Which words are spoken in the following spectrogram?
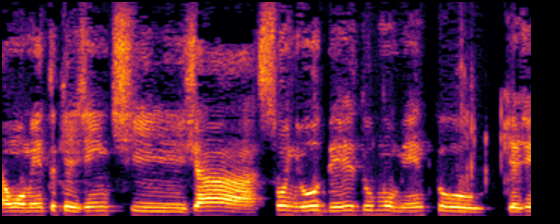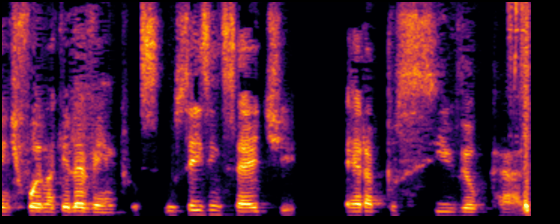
É um momento que a gente já sonhou desde o momento que a gente foi naquele evento. O 6 em 7 era possível, cara.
